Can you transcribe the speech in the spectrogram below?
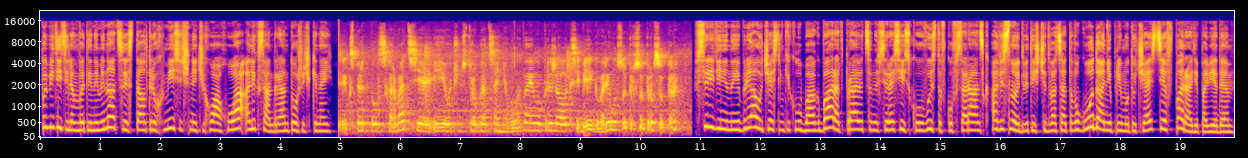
Победителем в этой номинации стал трехмесячный чихуахуа Александра Антошечкиной. Эксперт был с Хорватии и очень строго оценивала. Она его прижала к себе и говорила супер-супер-супер. В середине ноября участники клуба «Акбар» отправятся на всероссийскую выставку в Саранск, а весной 2020 года они примут участие в Параде Победы.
